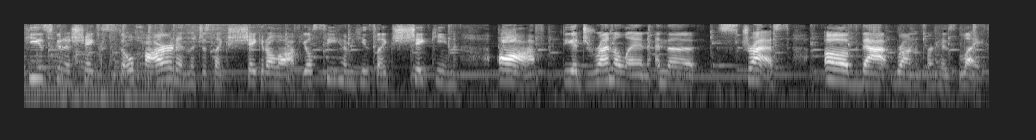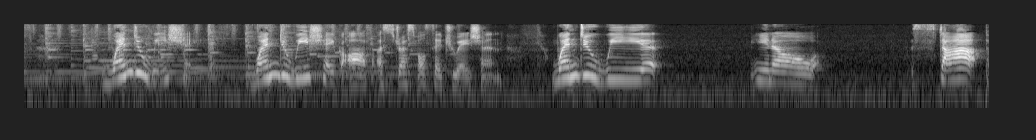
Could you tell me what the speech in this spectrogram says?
he's gonna shake so hard and just like shake it all off. You'll see him he's like shaking off the adrenaline and the stress of that run for his life. When do we shake? When do we shake off a stressful situation? When do we, you know, stop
